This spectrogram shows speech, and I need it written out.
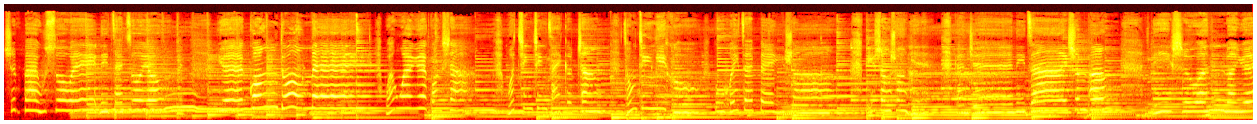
失败无所谓，你在左右，月光多美。弯弯月光下，我轻轻在歌唱。从今以后不会再悲伤，闭上双眼，你是温暖月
